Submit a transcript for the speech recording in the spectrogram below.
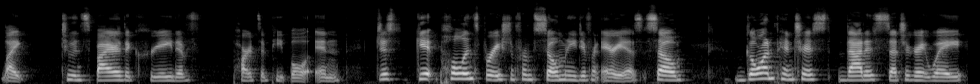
like to inspire the creative parts of people and just get pull inspiration from so many different areas. So go on Pinterest. That is such a great way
